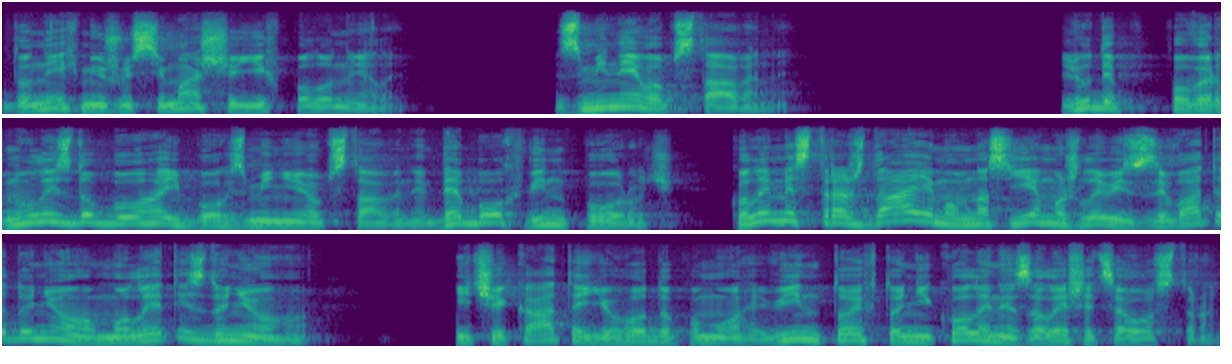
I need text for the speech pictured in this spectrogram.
до них між усіма, що їх полонили. Змінив обставини. Люди повернулись до Бога, і Бог змінює обставини. Де Бог, Він поруч. Коли ми страждаємо, в нас є можливість взивати до Нього, молитись до Нього і чекати Його допомоги. Він той, хто ніколи не залишиться осторонь.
